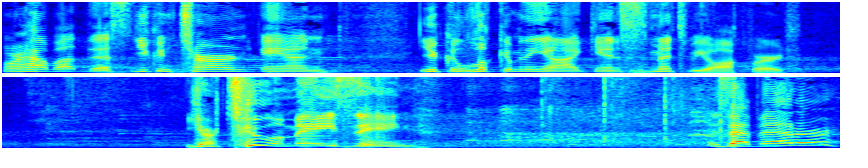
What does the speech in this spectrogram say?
Or how about this? You can turn and you can look him in the eye again. This is meant to be awkward. You're too amazing. Is that better?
